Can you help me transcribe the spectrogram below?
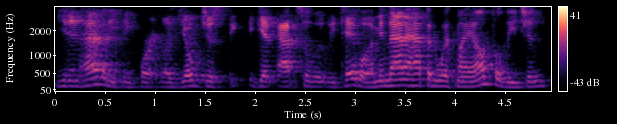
you didn't have anything for it. Like you'll just get absolutely tabled. I mean, that happened with my Alpha Legion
